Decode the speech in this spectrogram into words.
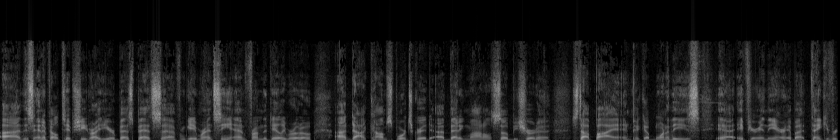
uh, this NFL tip sheet right here, best bets uh, from Gabe Renzi and from the DailyRoto.com Sports Grid uh, betting model. So be sure to stop by and pick up one of these uh, if you're in the area. But thank you for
